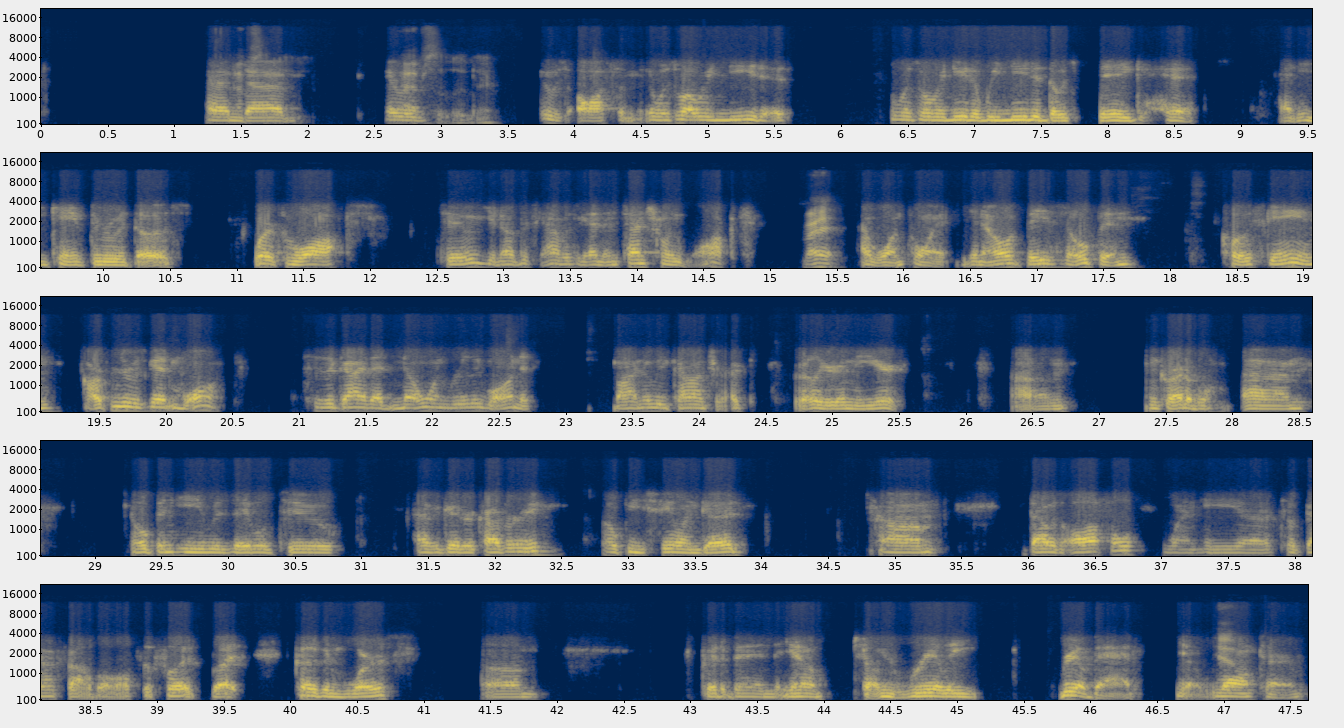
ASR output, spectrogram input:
And um, it was absolutely it was awesome. It was what we needed. It was what we needed. We needed those big hits, and he came through with those. Where it's walks too. You know, this guy was getting intentionally walked Right. At one point, you know, base open, close game. Carpenter was getting walked. This is a guy that no one really wanted. Minor league contract earlier in the year. Um, incredible. Um, hoping he was able to have a good recovery. Hope he's feeling good. Um, that was awful when he uh, took that foul ball off the foot, but could have been worse. Um, could have been, you know, something really, real bad, you know, yeah. long term.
